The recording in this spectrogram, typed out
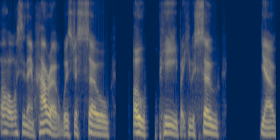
oh what's his name harrow was just so op but he was so you know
